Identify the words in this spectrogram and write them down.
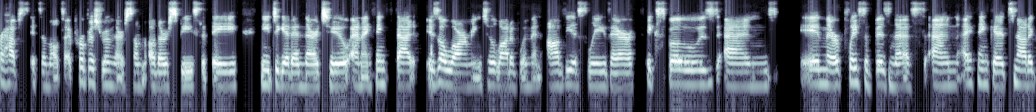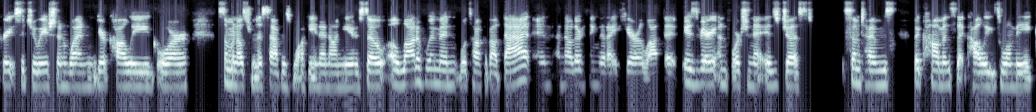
perhaps it's a multi-purpose room there's some other space that they need to get in there too and i think that is alarming to a lot of women. Obviously they're exposed and in their place of business and i think it's not a great situation when your colleague or someone else from the staff is walking in on you. So a lot of women will talk about that and another thing that i hear a lot that is very unfortunate is just sometimes the comments that colleagues will make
